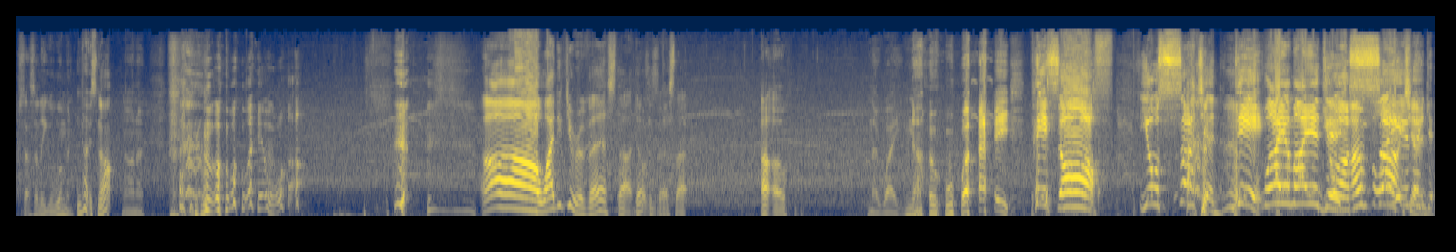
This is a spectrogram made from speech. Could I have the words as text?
'Cause that's a legal woman. no, it's not. No, no. Wait, what? oh, why did you reverse that? Don't reverse that. Uh oh. No way. No way. Piss off. You're such a dick. Why am I a dick? You are I'm such playing a dick.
